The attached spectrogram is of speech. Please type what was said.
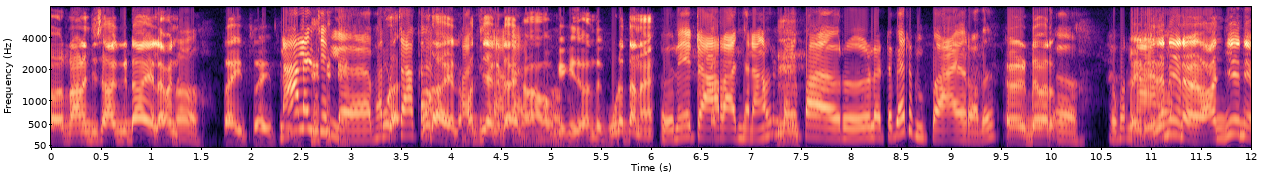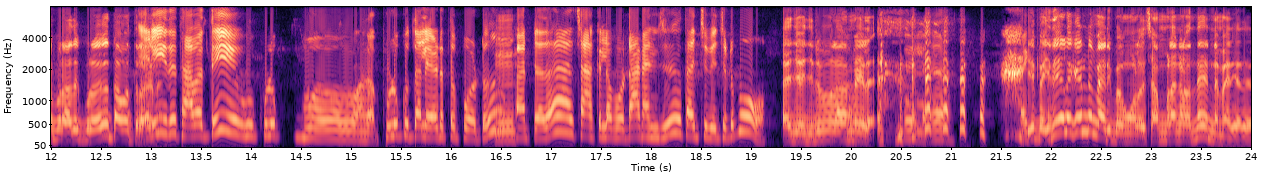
ஒரு நாலஞ்சு சாக்கிட்டா ஆயிலாம் ஓ ரைட் ரைட் நாலஞ்சு இல்ல கூட பத்து சாக்கா கூட ஆயிலாம் பத்து சாக்கா. ஓகே இது வந்து கூட தானே நேற்று ஆறு அஞ்சு நாங்கள் இப்போ ஒரு ஏழு எட்டு பேர் ஆயிரம் ஏ, வரும் இது தவத்தி குழு புழுக்குத்தலை எடுத்து போட்டு மற்றதை சாக்கில் போட்டு அடைஞ்சு தச்சு வச்சுட்டு போவோம் ஆஞ்சி வச்சுட்டு போகலாம் இதுல இப்ப இதுகளுக்கு என்ன மாதிரி இப்ப உங்களுக்கு சம்பளங்கள் வந்து என்ன மாதிரி அது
